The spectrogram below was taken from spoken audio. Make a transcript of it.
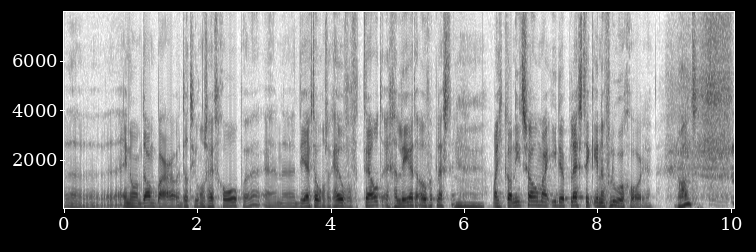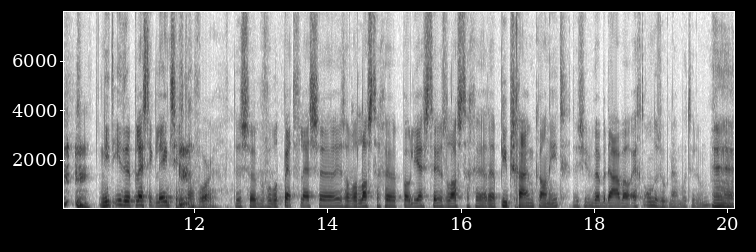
eh, enorm dankbaar dat hij ons heeft geholpen. En eh, die heeft ook ons ook heel veel verteld en geleerd over plastic. Want je kan niet zomaar ieder plastic in een vloer gooien. Want? Niet ieder plastic leent zich daarvoor. Dus eh, bijvoorbeeld petflessen is al wat lastiger, polyester is lastiger, eh, piepschuim kan niet. Dus we hebben daar wel echt onderzoek naar moeten doen. Ja. Eh,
